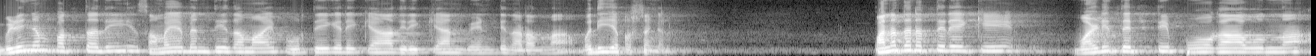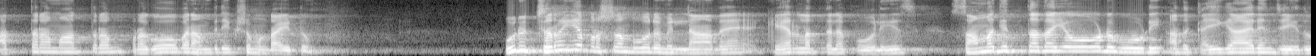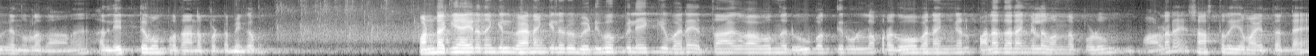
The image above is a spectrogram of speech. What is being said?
വിഴിഞ്ഞം പദ്ധതി സമയബന്ധിതമായി പൂർത്തീകരിക്കാതിരിക്കാൻ വേണ്ടി നടന്ന വലിയ പ്രശ്നങ്ങൾ. പലതരത്തിലേക്ക് വഴിതെറ്റി പോകാവുന്ന അത്രമാത്രം പ്രകോപന അന്തരീക്ഷമുണ്ടായിട്ടും ഒരു ചെറിയ പ്രശ്നം പോലുമില്ലാതെ കേരളത്തിലെ പോലീസ് സമചിത്തതയോടുകൂടി അത് കൈകാര്യം ചെയ്തു എന്നുള്ളതാണ് അതിലേറ്റവും പ്രധാനപ്പെട്ട മികവ്. പണ്ടൊക്കെ ആയിരുന്നെങ്കിൽ വേണമെങ്കിൽ ഒരു വെടിവെപ്പിലേക്ക് വരെ എത്താകാവുന്ന രൂപത്തിലുള്ള പ്രകോപനങ്ങൾ പലതരങ്ങൾ വന്നപ്പോഴും വളരെ ശാസ്ത്രീയമായി തന്നെ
